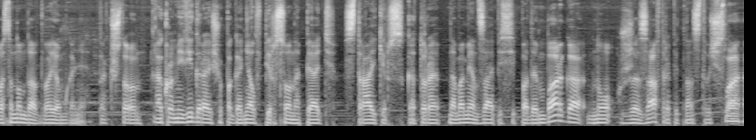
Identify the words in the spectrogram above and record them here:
в основном, да, вдвоем гоняем. Так что, а кроме Вигора еще погонял в Persona 5 Strikers, которая на момент записи под эмбарго, но уже завтра, 15 числа,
